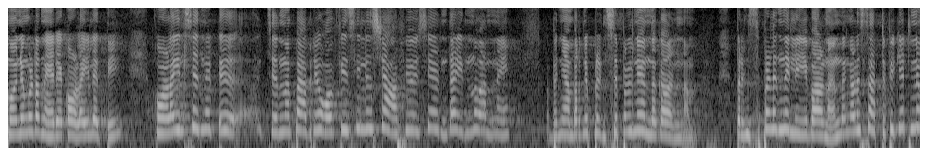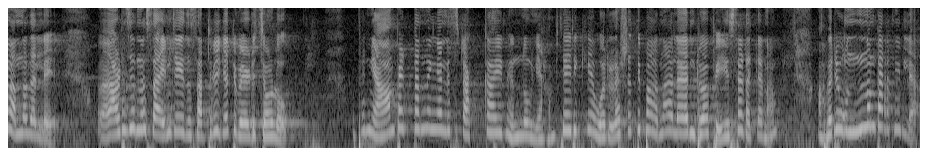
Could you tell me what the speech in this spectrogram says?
മോനും കൂടെ നേരെ കോളേജിലെത്തി. കോളേജിൽ ചെന്നിട്ട് ചെന്നപ്പോൾ അവർ ഓഫീസിൽ സ്റ്റാഫ് ചോദിച്ചാൽ എന്താ ഇന്ന് വന്നേ? അപ്പം ഞാൻ പറഞ്ഞു പ്രിൻസിപ്പളിനെ ഒന്ന് കാണണം. പ്രിൻസിപ്പൾ ഇന്ന് ലീവാണ് നിങ്ങൾ സർട്ടിഫിക്കറ്റിന് വന്നതല്ലേ? അവിടെ ചെന്ന് സൈൻ ചെയ്ത് സർട്ടിഫിക്കറ്റ് മേടിച്ചോളൂ. അപ്പം ഞാൻ പെട്ടെന്ന് ഇങ്ങനെ സ്ട്രക്കായി നിന്നു. ഞാൻ വിചാരിക്കുക ഒരു ലക്ഷത്തി പതിനാലായിരം രൂപ ഫീസ് അടയ്ക്കണം. അവരൊന്നും പറഞ്ഞില്ല.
